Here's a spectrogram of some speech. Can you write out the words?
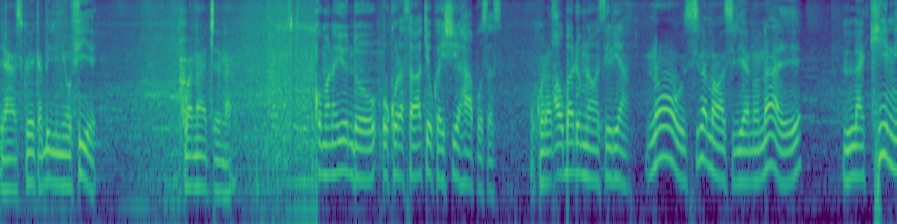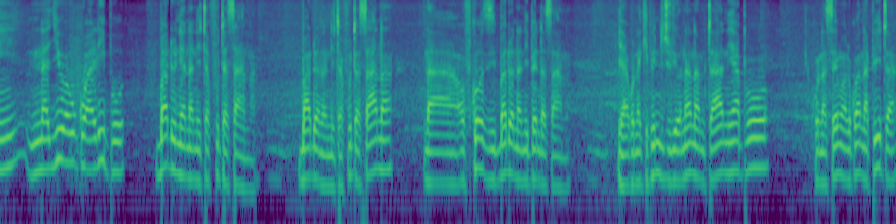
Ya siku hiyo ikabidi niofie kuwa naye tena. Kwa maana hiyo ndo ukurasa wake ukaishia hapo sasa, Ukurasa au bado mnawasiliana? No, sina mawasiliano naye, lakini najua huko alipo bado ni ananitafuta sana, bado ananitafuta sana na of course bado ananipenda sana. Ya, kuna kipindi tulionana mtaani hapo, kuna sehemu alikuwa anapita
